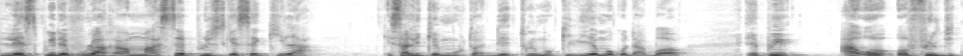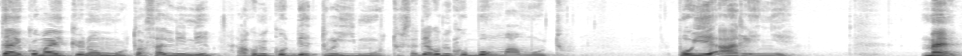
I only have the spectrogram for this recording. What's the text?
l'esprit de vouloir amasser plus que ce qu'il a. Et ça dit que Moutou a détruit Mokilié Moko d'abord, et puis au, fil du temps, comment il que non Moutou, ça dit a commis qu'on détruit Moutou, c'est-à-dire commis qu'on bon Moutou, pour y régner. Mais,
